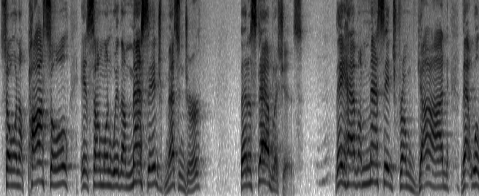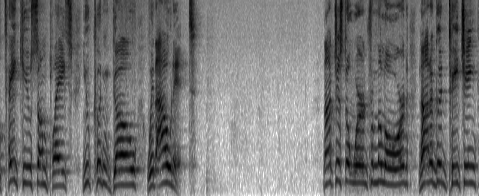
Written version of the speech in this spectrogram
So an apostle is someone with a message messenger that establishes they have a message from God that will take you someplace you couldn't go without it. Not just a word from the Lord not a good teaching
